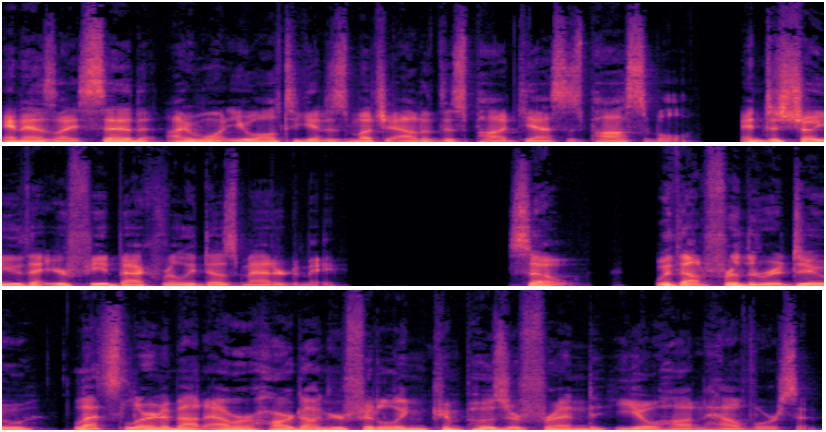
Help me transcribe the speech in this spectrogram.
and as I said, I want you all to get as much out of this podcast as possible, and to show you that your feedback really does matter to me. So, Without further ado, let's learn about our Hardanger fiddling composer friend Johan Halvorsen.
